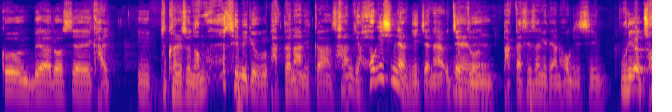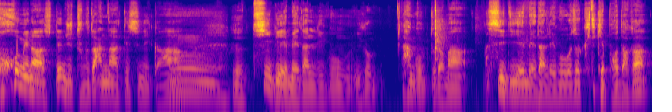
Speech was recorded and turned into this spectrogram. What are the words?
그, 뭐야, 러시아에 갈, 이 북한에서 너무 세뇌 교육을 받다 나니까 사람들이 호기심이라는 게 있잖아요. 어쨌든 바깥 세상에 대한 호기심. 우리가 처음에 나왔을 땐 유튜브도 안 나왔댔으니까. 음. 그래서 TV에 매달리고, 이거 한국 드라마 CD에 매달리고, 그래서 그렇게 보다가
